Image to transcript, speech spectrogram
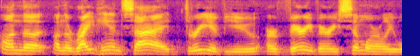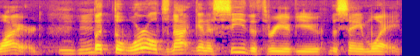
on the on the right hand side, three of you are very very similarly wired, mm-hmm. but the world's not going to see the three of you the same way,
